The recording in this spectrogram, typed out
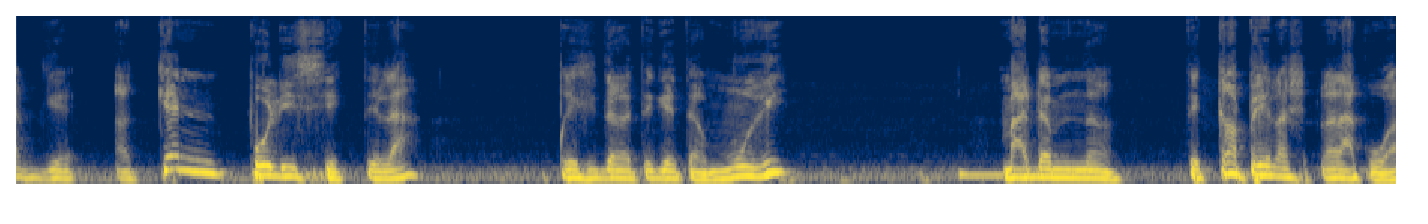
pas de aucun policier qui était là, président était mort, madame nan était campée dans la cour,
